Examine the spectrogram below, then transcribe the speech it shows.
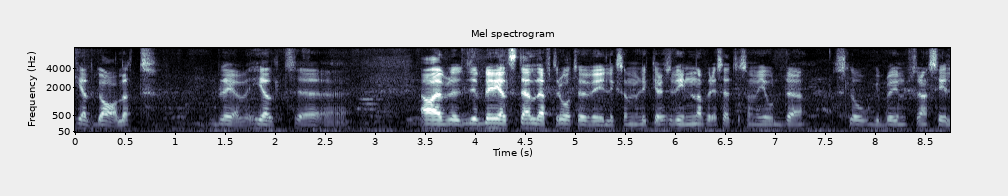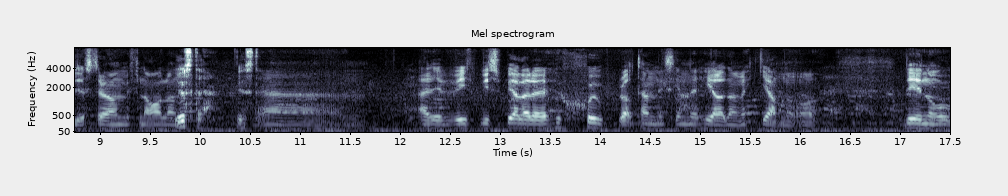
helt galet. Det blev helt... eh, ja, jag blev- helt ställd efteråt hur vi liksom lyckades vinna på det sättet som vi gjorde. Slog Brynstrand Siljeström i finalen. Just det, just det. Det- vi, vi spelade sjukt bra tennis under hela den veckan och det är nog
